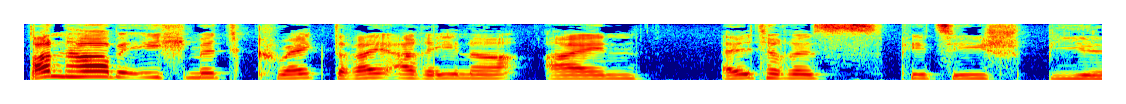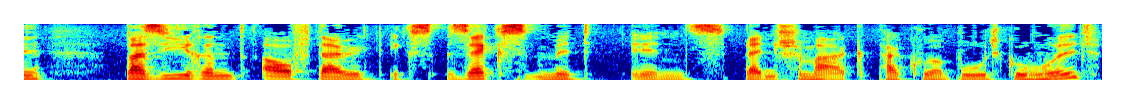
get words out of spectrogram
Dann habe ich mit Quake 3 Arena ein älteres PC-Spiel basierend auf DirectX 6 mit ins Benchmark-Parcours-Boot geholt,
